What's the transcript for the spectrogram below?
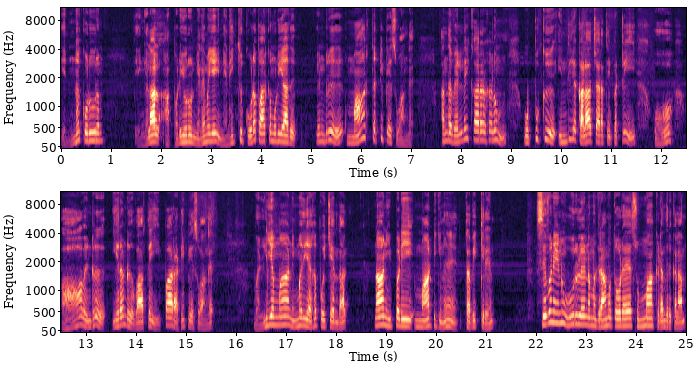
என்ன கொடூரம்! எங்களால் அப்படியொரு நிலைமையை நினைத்து கூட பார்க்க முடியாது என்று மார்த்தட்டி பேசுவாங்க. அந்த வெள்ளைக்காரர்களும் உப்புக்கு இந்திய கலாச்சாரத்தை பற்றி ஓ ஆவென்று இரண்டு வார்த்தை பாராட்டி பேசுவாங்க. வள்ளியம்மா நிம்மதியாக போய் சேர்ந்தாள். நான் இப்படி மாட்டிக்கின்னு தவிக்கிறேன். சிவனேன்னு ஊரில் நம்ம கிராமத்தோட சும்மா கிடந்திருக்கலாம்.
